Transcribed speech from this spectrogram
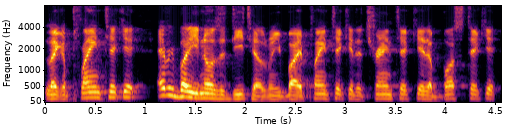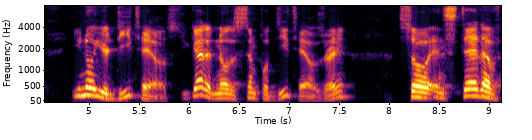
like a plane ticket. Everybody knows the details. When you buy a plane ticket, a train ticket, a bus ticket, you know your details. You got to know the simple details, right? So instead of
